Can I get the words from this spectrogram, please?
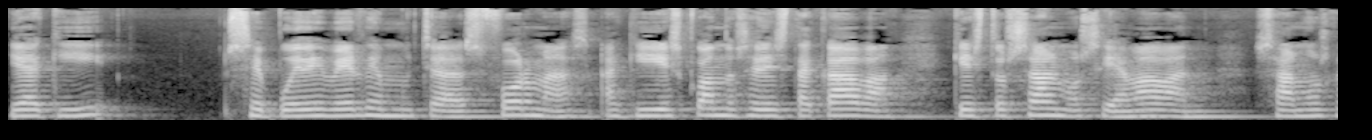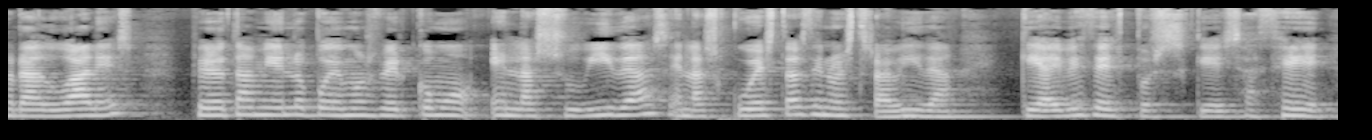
Y aquí se puede ver de muchas formas. Aquí es cuando se destacaba que estos salmos se llamaban salmos graduales, pero también lo podemos ver como en las subidas, en las cuestas de nuestra vida, que hay veces pues que se hace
